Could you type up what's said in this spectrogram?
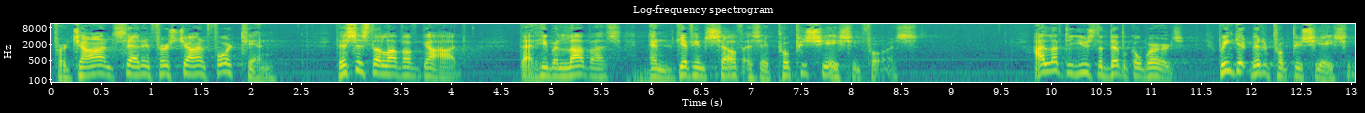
For John said in 1 John 4:10, this is the love of God that he would love us and give himself as a propitiation for us. I love to use the biblical words. We can get rid of propitiation.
